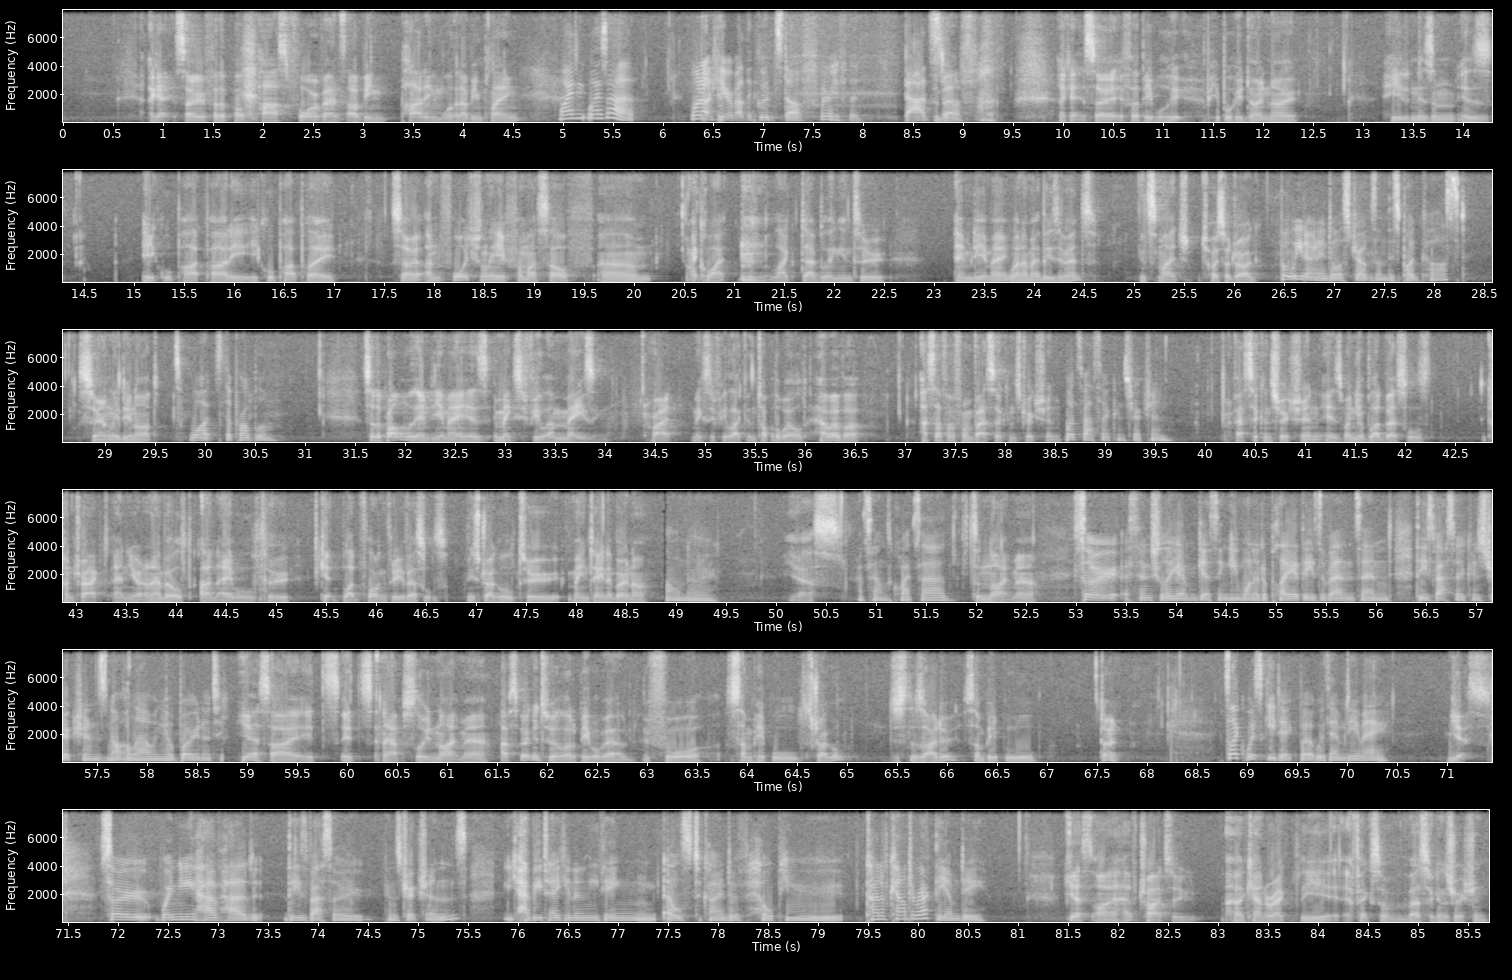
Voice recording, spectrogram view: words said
Okay, so for the past four events, I've been partying more than I've been playing. Why? Do, why's that? We're not here about the good stuff. We're here for the bad stuff. Okay, so for the people who people who don't know, hedonism is equal part party, equal part play. So unfortunately for myself, um, I quite like dabbling into MDMA when I'm at these events. It's my ch- choice of drug. But we don't endorse drugs on this podcast. Certainly do not. What's the problem? So the problem with MDMA is it makes you feel amazing, right? makes you feel like on top of the world. However, I suffer from vasoconstriction. What's vasoconstriction? Vasoconstriction is when your blood vessels contract and you're unable unable to get blood flowing through your vessels. You struggle to maintain a boner. Oh no, Yes, that sounds quite sad. it's a nightmare. So essentially, I'm guessing you wanted to play at these events, and these vasoconstrictions not allowing your boner to. Yes, I it's it's an absolute nightmare. I've spoken to a lot of people about it before. Some people struggle, just as I do. Some people don't. It's like whiskey dick, but with MDMA. Yes. So when you have had these vasoconstrictions, have you taken anything else to kind of help you kind of counteract the MD? Yes, I have tried to uh, counteract the effects of vasoconstriction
